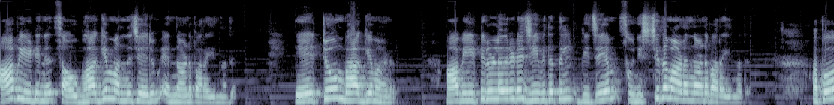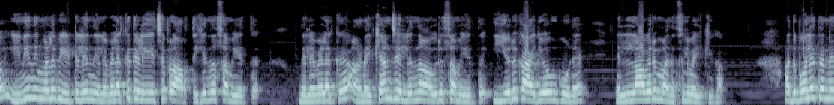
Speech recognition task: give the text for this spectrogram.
ആ വീടിന് സൗഭാഗ്യം വന്നു ചേരും എന്നാണ് പറയുന്നത്. ഏറ്റവും ഭാഗ്യമാണ്. ആ വീട്ടിലുള്ളവരുടെ ജീവിതത്തിൽ വിജയം സുനിശ്ചിതമാണെന്നാണ് പറയുന്നത്. അപ്പോൾ ഇനി നിങ്ങൾ വീട്ടിൽ നിലവിളക്ക് തെളിയിച്ച് പ്രാർത്ഥിക്കുന്ന സമയത്ത് നിലവിളക്ക് അണയ്ക്കാൻ ചെല്ലുന്ന ആ ഒരു സമയത്ത് ഈ ഒരു കാര്യവും കൂടെ എല്ലാവരും മനസ്സിൽ വയ്ക്കുക. അതുപോലെ തന്നെ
